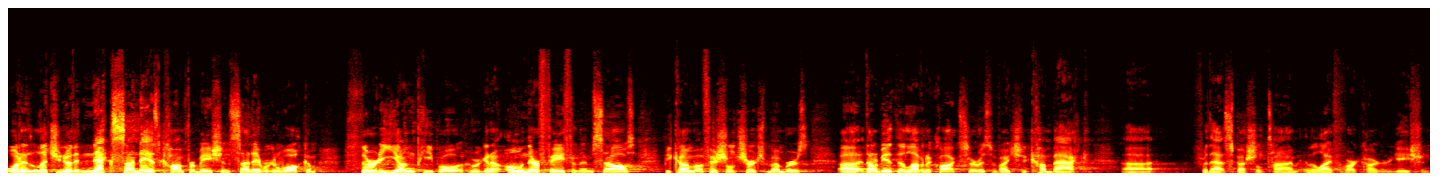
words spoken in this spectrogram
want to let you know that next Sunday is Confirmation Sunday. We're going to welcome 30 young people who are going to own their faith for themselves, become official church members. Uh, that'll be at the 11 o'clock service. I invite you to come back uh, for that special time in the life of our congregation.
